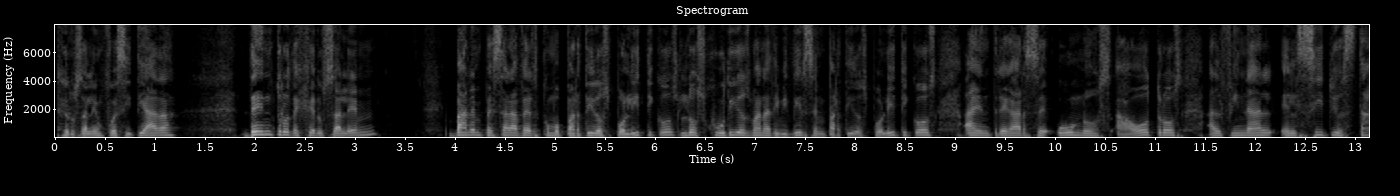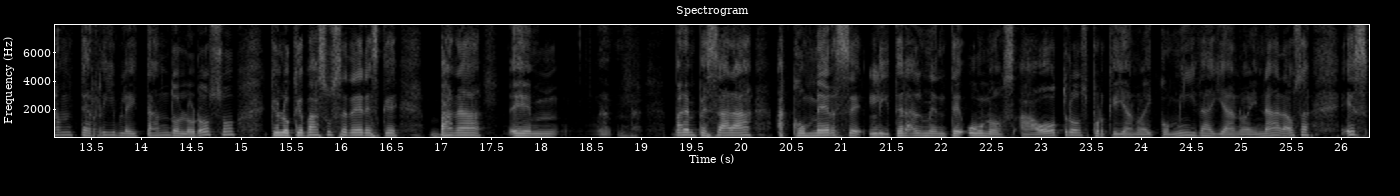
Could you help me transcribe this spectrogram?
Jerusalén fue sitiada. Dentro de Jerusalén van a empezar a ver como partidos políticos, los judíos van a dividirse en partidos políticos, a entregarse unos a otros. Al final el sitio es tan terrible y tan doloroso que lo que va a suceder es que van a... Em, van a empezar a, comerse literalmente unos a otros porque ya no hay comida, ya no hay nada. O sea, es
